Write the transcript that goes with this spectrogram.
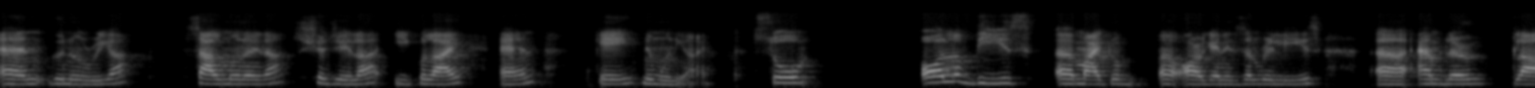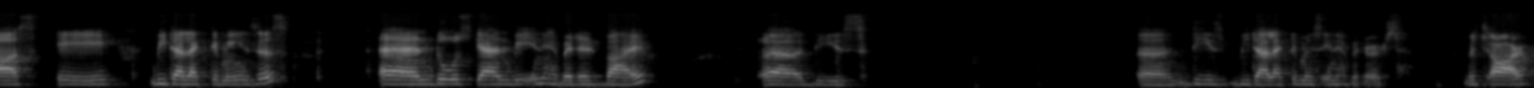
and gonorrhea, Salmonella, Shigella, E. coli, and K. pneumoniae. So all of these uh, uh, release uh, Ambler class A beta lactamases and those can be inhibited by uh, these uh, these beta lactamase inhibitors which are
